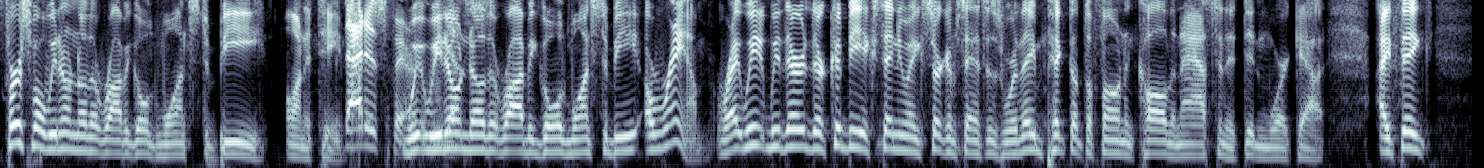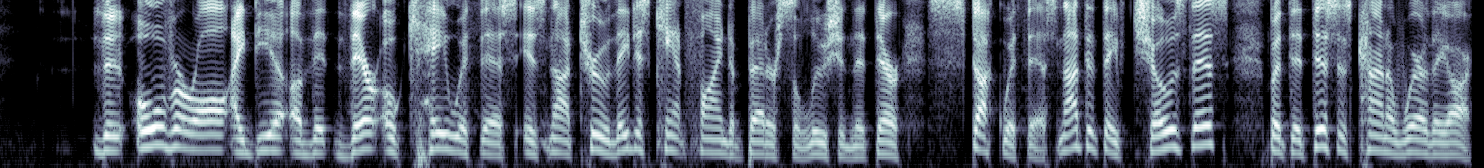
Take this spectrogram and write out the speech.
First of all, we don't know that Robbie Gould wants to be on a team. That is fair. We, we don't know that Robbie Gould wants to be a Ram, right? We, we there there could be extenuating circumstances where they picked up the phone and called and asked and it didn't work out. I think the overall idea of that they're okay with this is not true. They just can't find a better solution. That they're stuck with this. Not that they've chose this, but that this is kind of where they are.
